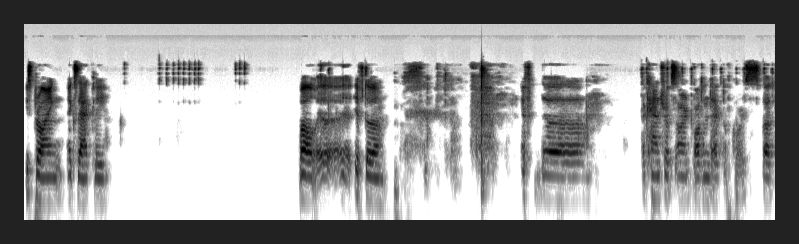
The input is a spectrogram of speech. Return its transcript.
he's drawing exactly. Well, uh, if the if the the cantrips aren't bottom decked, of course, but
